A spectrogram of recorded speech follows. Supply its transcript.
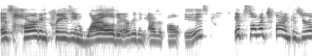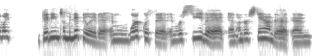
As hard and crazy and wild and everything as it all is it's so much fun because you're like getting to manipulate it and work with it and receive it and understand it. And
